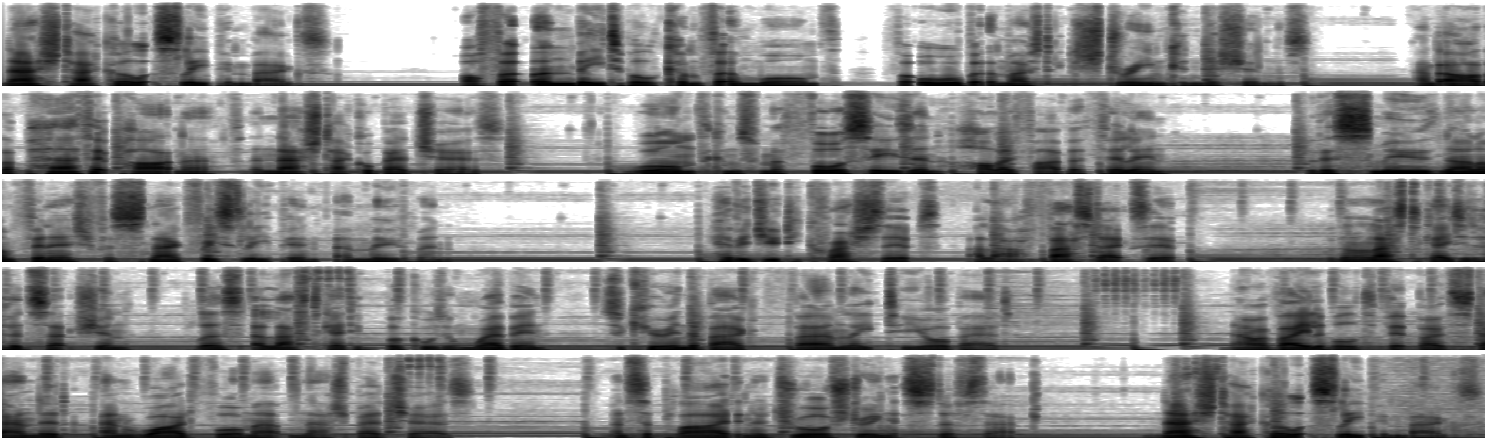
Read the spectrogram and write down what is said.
Nash Tackle Sleeping Bags offer unbeatable comfort and warmth for all but the most extreme conditions and are the perfect partner for the Nash Tackle bed chairs. Warmth comes from a four season hollow fibre filling with a smooth nylon finish for snag free sleeping and movement. Heavy duty crash zips allow a fast exit with an elasticated hood section plus elasticated buckles and webbing securing the bag firmly to your bed. Now available to fit both standard and wide format Nash bed chairs and supplied in a drawstring stuff sack. Nash Tackle sleeping bags.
